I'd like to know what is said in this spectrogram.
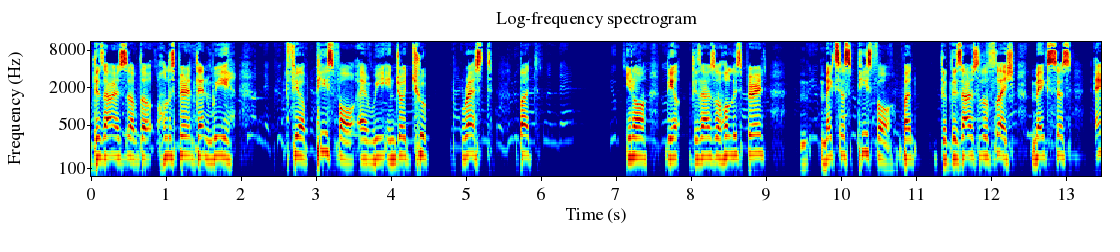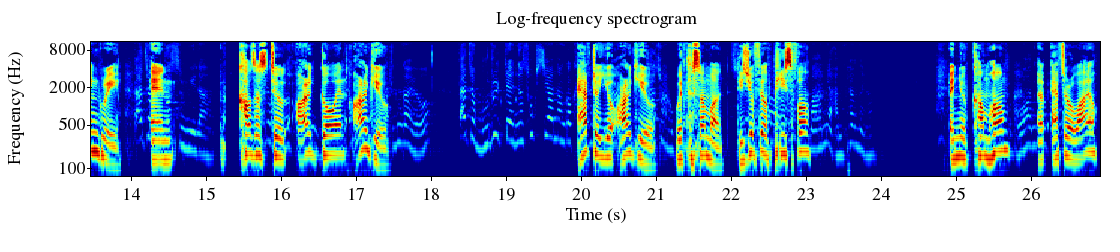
desires of the Holy Spirit, then we feel peaceful and we enjoy true rest. But, you know, the desires of the Holy Spirit m- makes us peaceful, but the desires of the flesh makes us angry and cause us to go and argue. After you argue with someone, did you feel peaceful? When you come home, uh, after a while,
